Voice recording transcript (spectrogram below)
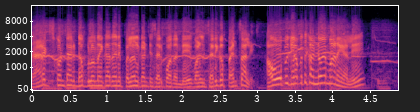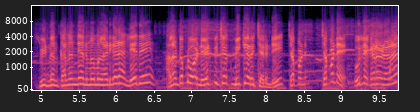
ఫారెక్స్ కాంటాక్ట్ డబ్బులు ఉన్నాయి కదని పిల్లల కంటే సరిపోదండి. వాళ్ళని సరిగ్గా పెంచాలి. ఆ ఓపిక లేకపోతే కండమే మానేయాలి. వీడు నన్ను కనండి అని మిమ్మల్ని అడిగాడా? లేదే. అలాంటప్పుడు వాడు నేర్పించాక మీకే వచ్చారండి. చెప్పండి. చెప్పండి. ఊరికే కనడానా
